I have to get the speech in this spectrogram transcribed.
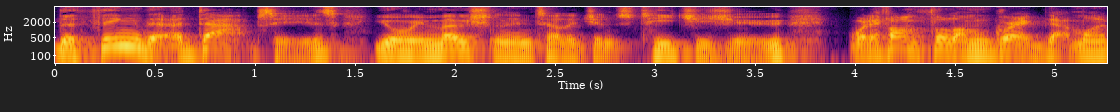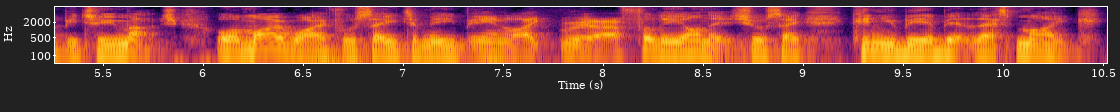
The thing that adapts is your emotional intelligence teaches you, well, if I'm full on Gregg, that might be too much. Or my wife will say to me, being like fully on it, she'll say, Can you be a bit less Mike?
